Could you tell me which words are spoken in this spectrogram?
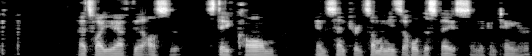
That's why you have to also stay calm and centered. Someone needs to hold the space and the container.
